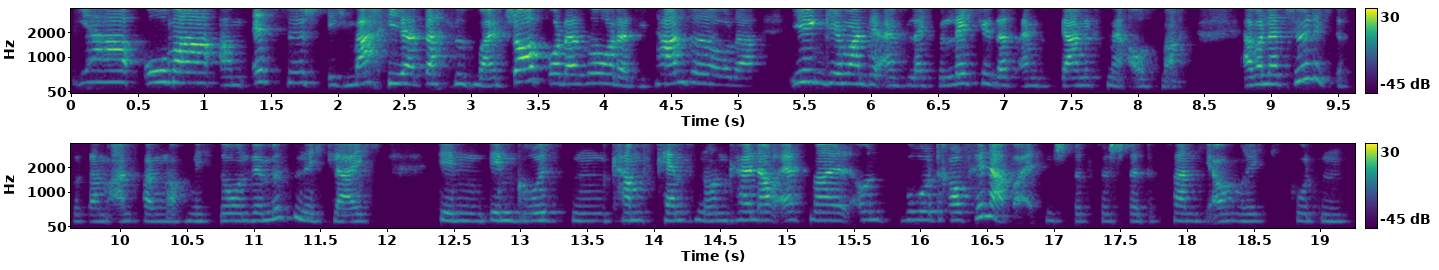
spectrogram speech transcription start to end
ja, Oma am Esstisch, ich mache hier, das ist mein Job oder so, oder die Tante oder irgendjemand, der einem vielleicht belächelt, dass einem das gar nichts mehr ausmacht. Aber natürlich ist es am Anfang noch nicht so und wir müssen nicht gleich den, den größten Kampf kämpfen und können auch erstmal uns wo drauf hinarbeiten, Schritt für Schritt. Das fand ich auch einen richtig guten,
